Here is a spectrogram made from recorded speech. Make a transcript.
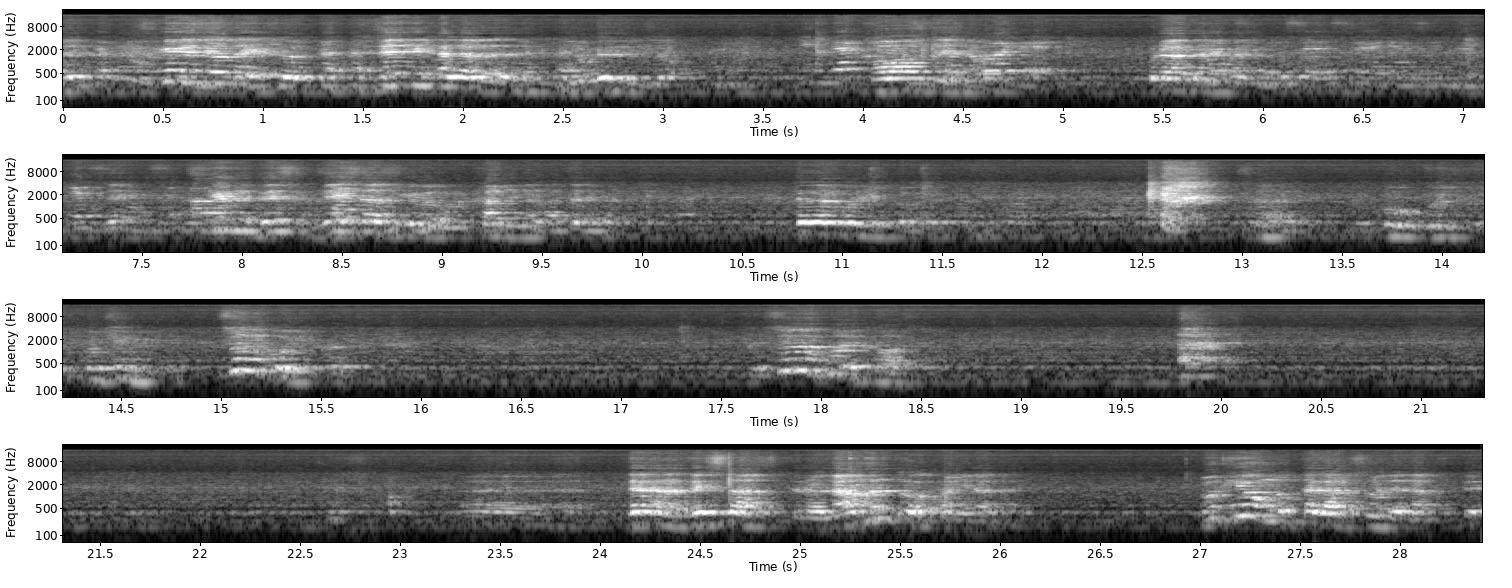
ける。つける状態で全員から避けるで。しょ。In that Come on, case, Dino. avoid it. これは当たり前だ What と the 思う。sensei is in the ね distance つけるデスデスタンスが感じるのが当たり前だ。だからこれ言うと、さあこうこう行く、こっち向いて、それでこう行くから。それでこれかわす。だからデスタンスっていうのは何とは限らない武器を持ったからそうじゃなくて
